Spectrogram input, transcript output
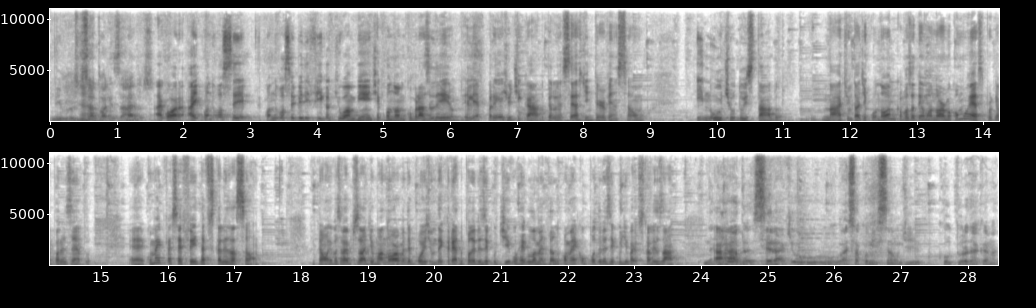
Livros desatualizados. Agora, aí quando você, quando você verifica que o ambiente econômico brasileiro ele é prejudicado pelo excesso de intervenção inútil do Estado na atividade econômica, você tem uma norma como essa. Porque, por exemplo, é, como é que vai ser feita a fiscalização? Então aí você vai precisar de uma norma depois de um decreto do Poder Executivo regulamentando como é que o Poder Executivo vai fiscalizar. E Ah. outra, será que o- o- essa comissão de cultura da Câmara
